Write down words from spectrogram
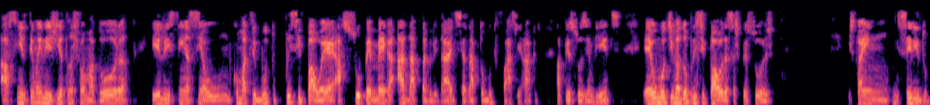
assim, ele tem uma energia transformadora, eles têm assim um, como atributo principal é a super mega adaptabilidade, se adaptam muito fácil e rápido a pessoas e ambientes. É o motivador principal dessas pessoas está em, inserido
